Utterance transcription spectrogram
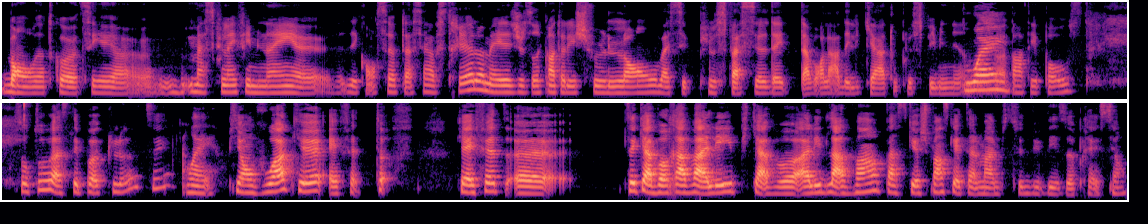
Bon, en tout cas, tu sais, euh, masculin, féminin, euh, des concepts assez abstraits, là, mais je veux dire, quand t'as les cheveux longs, ben, c'est plus facile d'avoir l'air délicate ou plus féminine Ouais. dans, dans tes poses. Surtout à cette époque-là, tu sais. Ouais. Puis on voit qu'elle est faite tough. Qu'elle est faite, euh, tu sais, qu'elle va ravaler puis qu'elle va aller de l'avant parce que je pense qu'elle est tellement habituée de vivre des oppressions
